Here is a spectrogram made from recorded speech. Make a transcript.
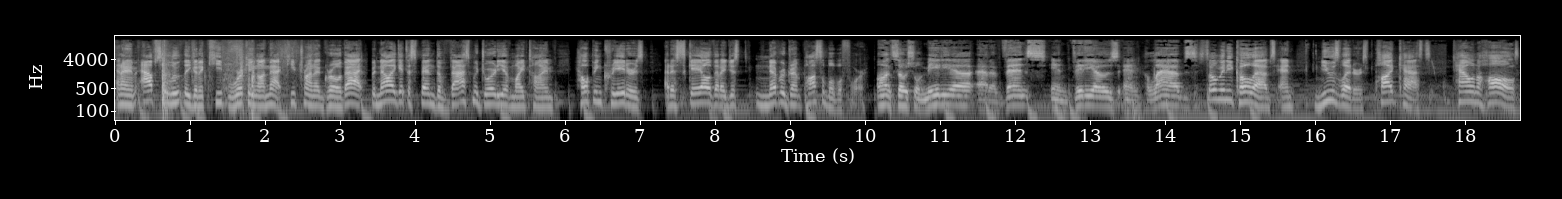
And I am absolutely gonna keep working on that, keep trying to grow that. But now I get to spend the vast majority of my time helping creators at a scale that I just never dreamt possible before. On social media, at events, in videos and collabs. So many collabs and newsletters, podcasts, town halls.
